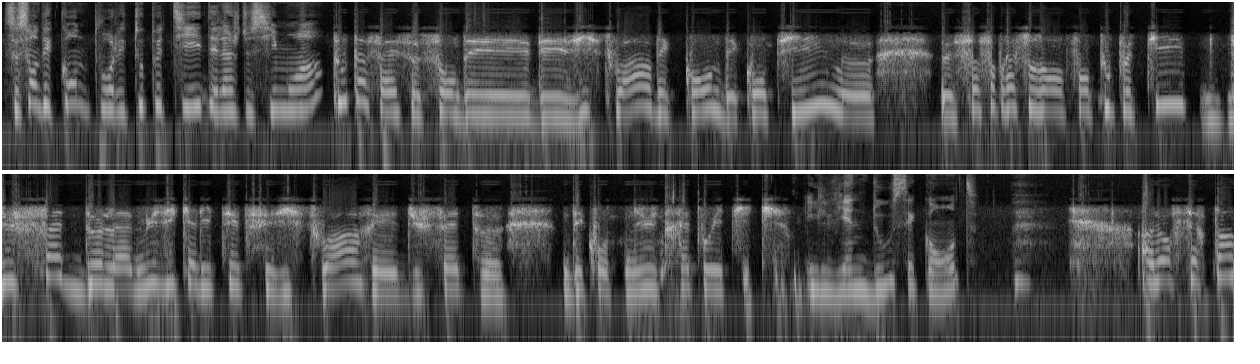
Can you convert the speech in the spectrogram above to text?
Ce sont des contes pour les tout petits dès l'âge de 6 mois? Tout à fait. Ce sont des, des histoires, des contes, des comptines. Euh, ça s'adresse aux enfants tout petits du fait de la musicalité de ces histoires et du fait euh, des contenus très poétiques. Ils viennent d'où ces contes? Alors certains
